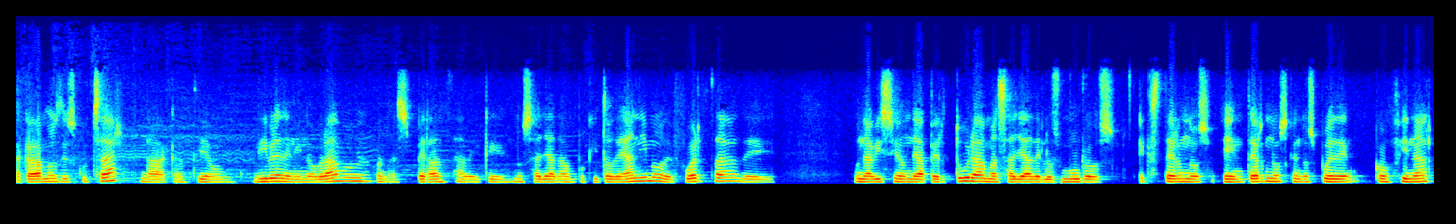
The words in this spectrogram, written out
Acabamos de escuchar la canción Libre de Nino Bravo, con la esperanza de que nos haya dado un poquito de ánimo, de fuerza, de una visión de apertura más allá de los muros externos e internos que nos pueden confinar.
